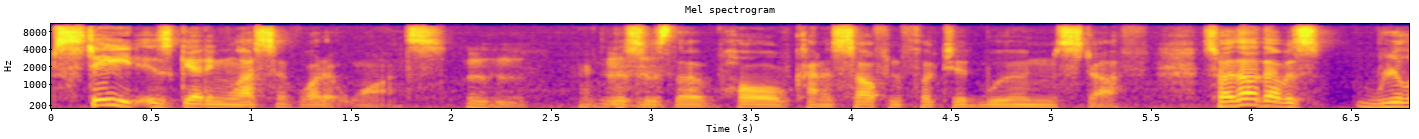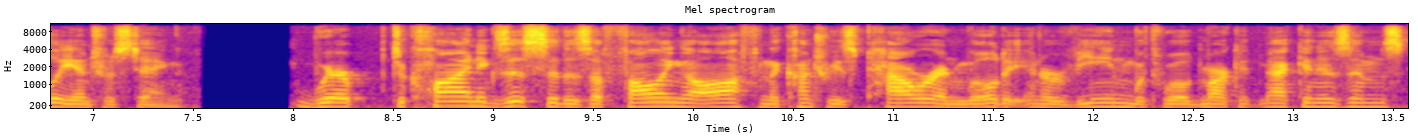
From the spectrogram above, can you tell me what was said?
state is getting less of what it wants. Mm-hmm. This mm-hmm. is the whole kind of self inflicted wound stuff. So I thought that was really interesting. Where decline existed as a falling off in the country's power and will to intervene with world market mechanisms,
